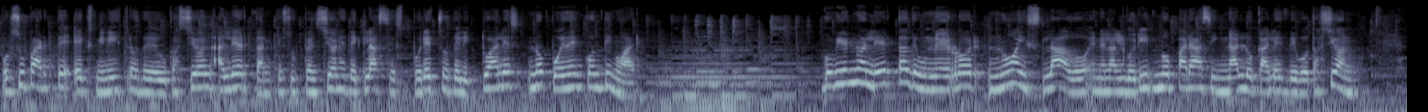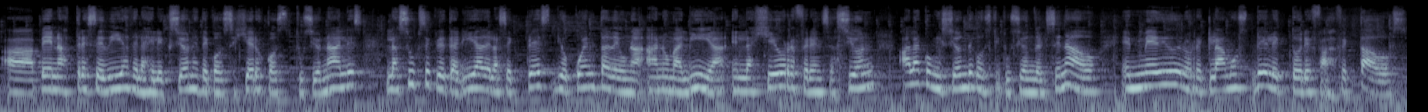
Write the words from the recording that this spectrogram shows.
Por su parte, exministros de Educación alertan que suspensiones de clases por hechos delictuales no pueden continuar. Gobierno alerta de un error no aislado en el algoritmo para asignar locales de votación. A apenas 13 días de las elecciones de consejeros constitucionales, la subsecretaría de las Express dio cuenta de una anomalía en la georreferenciación a la Comisión de Constitución del Senado, en medio de los reclamos de electores afectados.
